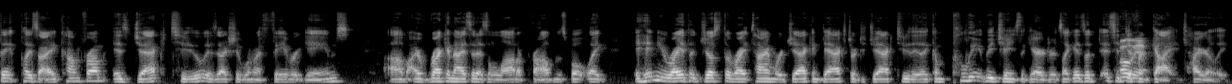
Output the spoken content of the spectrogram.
th- place I come from is Jak Two is actually one of my favorite games. Um, I recognize it has a lot of problems, but like it hit me right at just the right time where Jak and Daxter to Jak Two they like completely changed the character. It's like it's a it's a Oh, different guy entirely,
